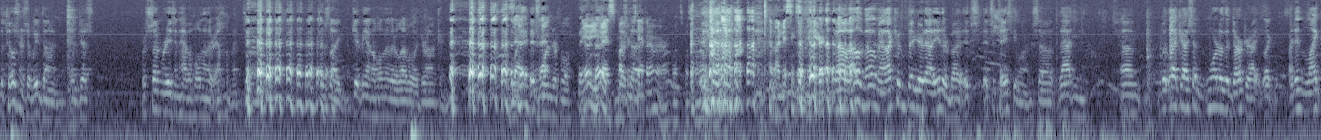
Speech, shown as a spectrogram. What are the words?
the pilsners that we've done have just for some reason have a whole other element. to them. just like get me on a whole nother level of drunk, and it's, that- it's that- wonderful. Yeah, you guys mushroom But, uh, stamping them, or what's, what's going on? Am I missing something here? no, I don't know, man. I couldn't figure it out either, but it's it's a tasty one. So that and um, but like I said, more to the darker. I like I didn't like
